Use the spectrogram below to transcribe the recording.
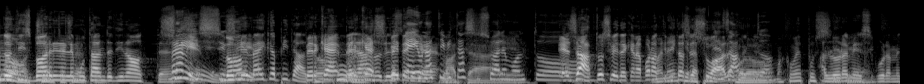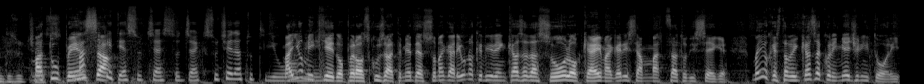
quando ti No, sborri certo, nelle certo. mutande di notte? Sì, Bravissimo. Non mi è mai capitato. Perché- Me perché è un'attività Ma sessuale molto... Esatto, si vede che è una buona Ma attività sessuale. Esatto. Ma com'è possibile? Allora mi è sicuramente successo. Ma tu Ma pensa sai che ti è successo, Jack? Succede a tutti gli Ma uomini. io mi chiedo però, scusatemi adesso, magari uno che vive in casa da solo, ok, magari si è ammazzato di seghe. Ma io che stavo in casa con i miei genitori,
